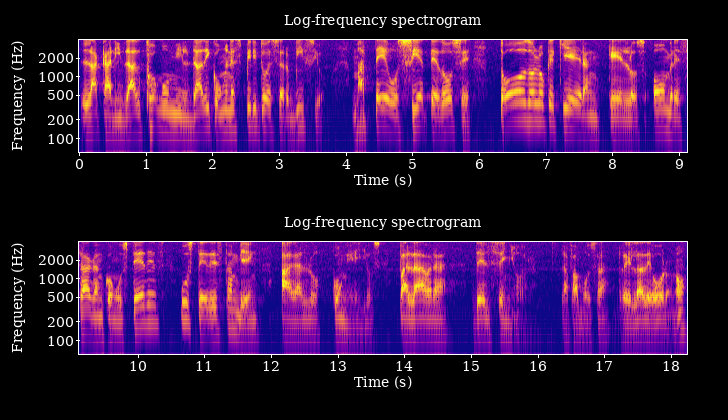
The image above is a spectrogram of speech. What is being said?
la caridad con humildad y con un espíritu de servicio. Mateo 7:12, todo lo que quieran que los hombres hagan con ustedes, ustedes también háganlo con ellos. Palabra del Señor la famosa regla de oro, ¿no?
